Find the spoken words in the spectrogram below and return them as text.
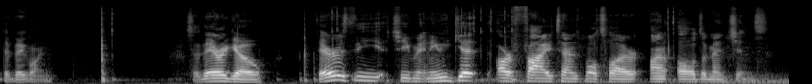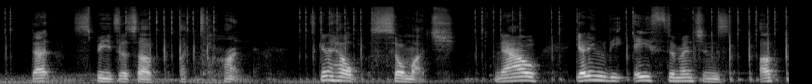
the big one. So there we go. There is the achievement. And we get our 5 times multiplier on all dimensions. That speeds us up a ton. It's going to help so much. Now, getting the 8th dimensions up.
